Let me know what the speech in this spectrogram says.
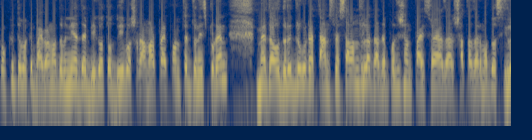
প্রকৃতপক্ষে বাইবার মাধ্যমে নিয়ে যায়। বিগত দুই বছর আমার প্রায় পঞ্চাশ জন স্টুডেন্ট মেধা ও দরিদ্র গোটা চান্স পেয়েছে আলহামদুলিল্লাহ যাদের পজিশন প্রায় ছয় হাজার, সাত হাজার মতো ছিল।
